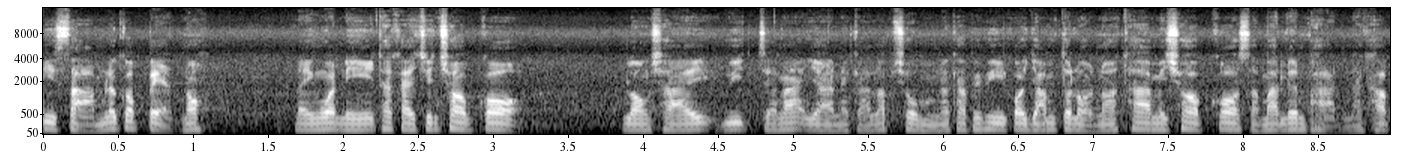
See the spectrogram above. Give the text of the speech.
พี่สามแล้วก็แปดเนาะในงวดนี้ถ้าใครชื่นชอบก็ลองใช้วิจารณญาณในการรับชมนะครับพี่ๆก็ย้ำตลอดเนาะถ้าไม่ชอบก็สามารถเลื่อนผ่านนะครับ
